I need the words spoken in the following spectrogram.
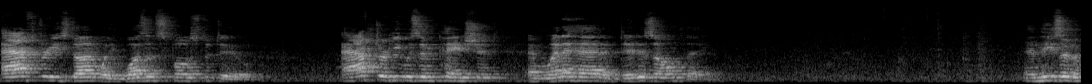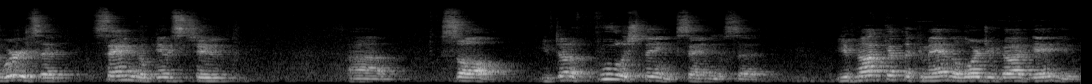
after he's done what he wasn't supposed to do, after he was impatient and went ahead and did his own thing. And these are the words that Samuel gives to uh, Saul. You've done a foolish thing, Samuel said. You've not kept the command the Lord your God gave you.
